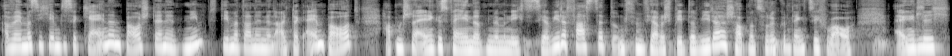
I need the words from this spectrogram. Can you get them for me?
aber wenn man sich eben diese kleinen Bausteine nimmt, die man dann in den Alltag einbaut, hat man schon einiges verändert. Und wenn man nächstes Jahr wieder fastet und fünf Jahre später wieder, schaut man zurück und denkt sich, wow, eigentlich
